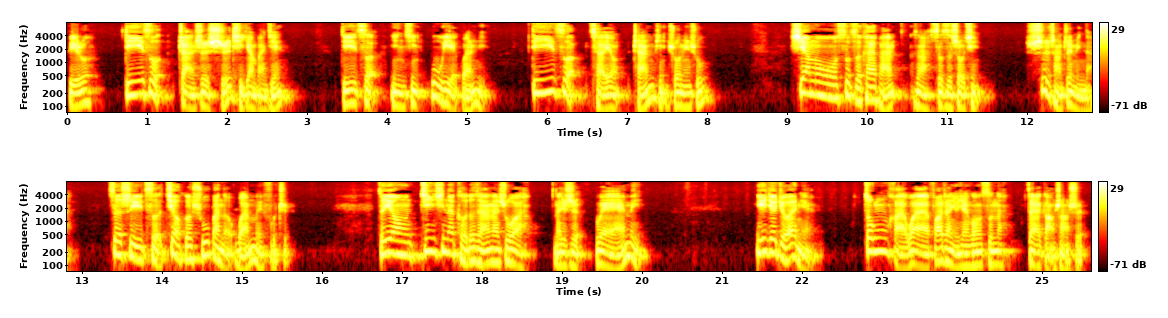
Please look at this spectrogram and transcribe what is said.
比如第一次展示实体样板间，第一次引进物业管理，第一次采用产品说明书。项目四次开盘是吧？四次售罄，市场证明呢。这是一次教科书般的完美复制。这用金星的口头禅来说啊，那就是完美。一九九二年，中海外发展有限公司呢在港上市，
